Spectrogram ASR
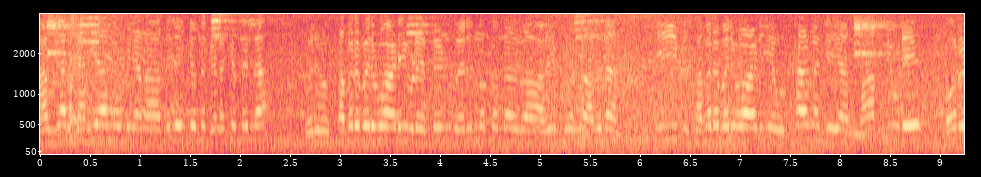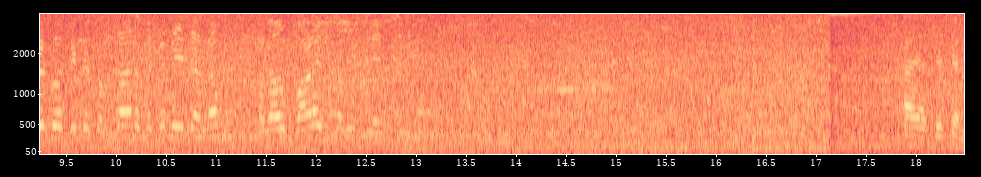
ആൾക്കാർക്ക് അറിയാമെന്നുകൊണ്ട് ഞാൻ അതിലേക്കൊന്നും കിടക്കുന്നില്ല. ഒരു സമരപരിപാടി ഇവിടെ വരുന്നുണ്ടെന്ന് അറിയിക്കുന്നു അതിനാൽ ഈ സമരപരിപാടിയെ ഉദ്ഘാടനം ചെയ്യാൻ പാർട്ടിയുടെ ഓരോ ബ്ലോക്കിന്റെ സംസ്ഥാന സെക്രട്ടേറിയറ്റ് അംഗം സഖാവ് പാളയം സതീഷിനെ അധ്യക്ഷൻ.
